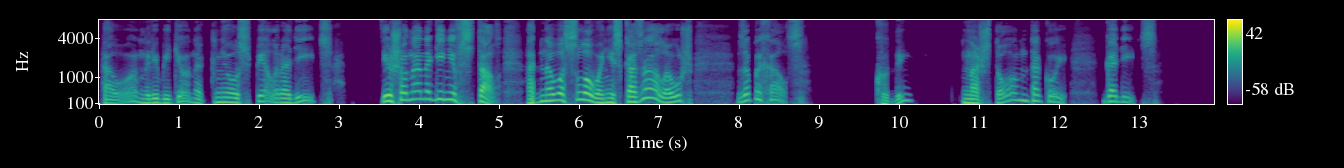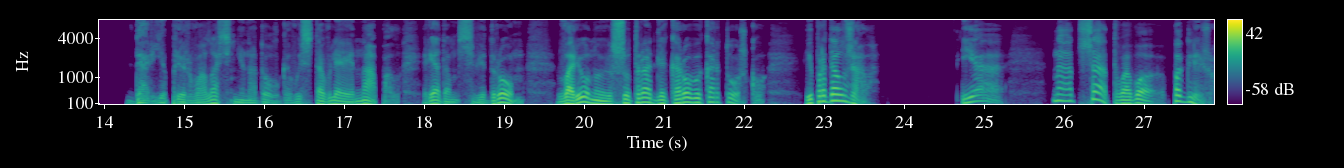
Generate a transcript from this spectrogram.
А он, ребятенок, не успел родиться. И шо на ноги не встал, одного слова не сказал, а уж запыхался. Куды? На что он такой годится? Дарья прервалась ненадолго, выставляя на пол, рядом с ведром, вареную с утра для коровы картошку, и продолжала. «Я на отца твоего погляжу.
